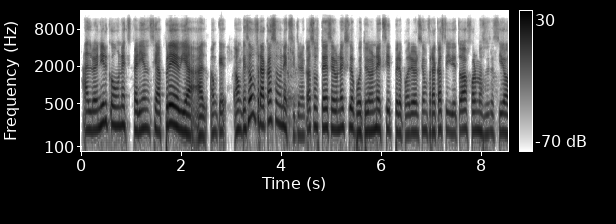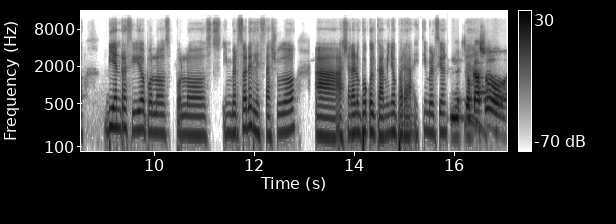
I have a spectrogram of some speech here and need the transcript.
al venir con una experiencia previa, aunque, aunque sea un fracaso, un éxito. En el caso de ustedes era un éxito porque tuvieron un éxito, pero podría haber sido un fracaso y de todas formas hubiese sido bien recibido por los, por los inversores, les ayudó a allanar un poco el camino para esta inversión. En nuestro caso,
